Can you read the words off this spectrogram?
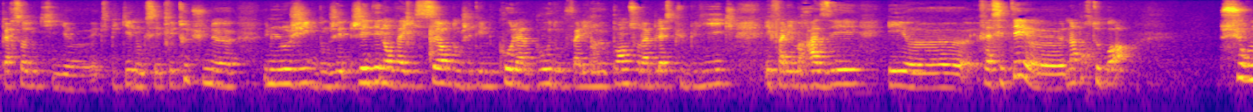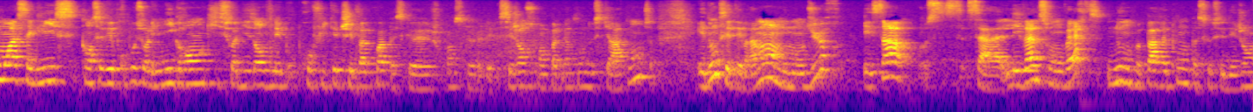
personnes qui euh, expliquaient, donc c'était toute une, une, logique, donc j'ai aidé l'envahisseur, donc j'étais une collabo, donc il fallait me pendre sur la place publique, il fallait me raser, et euh, enfin c'était euh, n'importe quoi. Sur moi, ça glisse quand c'est des propos sur les migrants qui, soi-disant, venaient pour profiter de je sais pas quoi, parce que je pense que ces gens se rendent pas bien compte de ce qu'ils racontent. Et donc, c'était vraiment un moment dur. Et ça, les vannes sont ouvertes. Nous, on peut pas répondre parce que c'est des gens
